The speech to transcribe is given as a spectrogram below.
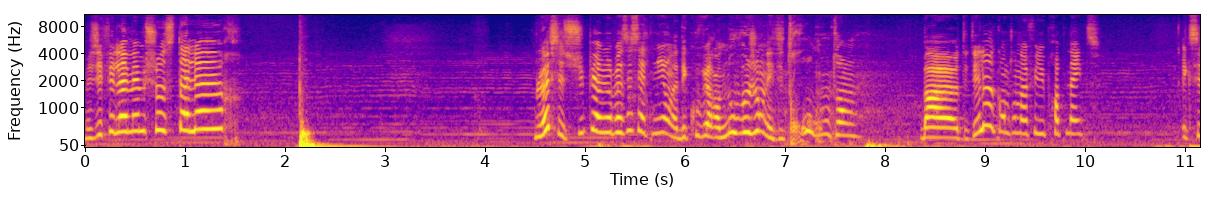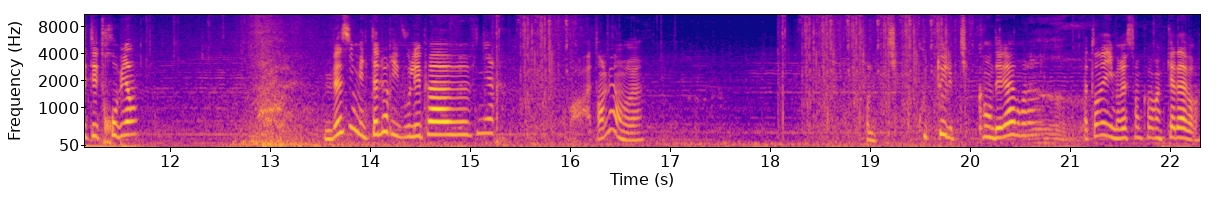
Mais j'ai fait la même chose tout à l'heure Le live s'est super bien passé cette nuit, on a découvert un nouveau jeu, on était trop contents. Bah, t'étais là quand on a fait du Prop Night. Et que c'était trop bien. Mais Vas-y, mais tout à l'heure, il voulait pas euh, venir. Oh, attends bien en vrai. Oh, le petit couteau et les petits candélabres là. Attendez, il me reste encore un cadavre.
